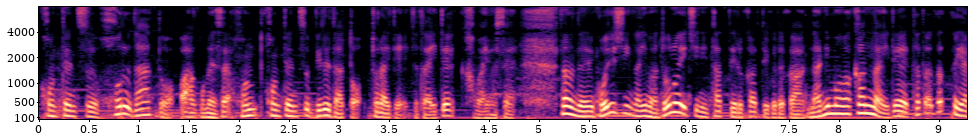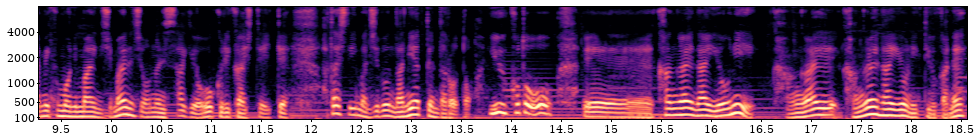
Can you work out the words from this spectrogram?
コンテンツホルダーと、あ、ごめんなさい、コンテンツビルダーと捉えていただいて構いません。なので、ご自身が今どの位置に立っているかということが何もわかんないで、ただただ闇雲に毎日毎日同じ作業を繰り返していて、果たして今自分何やってんだろうということを、えー、考えないように、考え、考えないようにっていうかね、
